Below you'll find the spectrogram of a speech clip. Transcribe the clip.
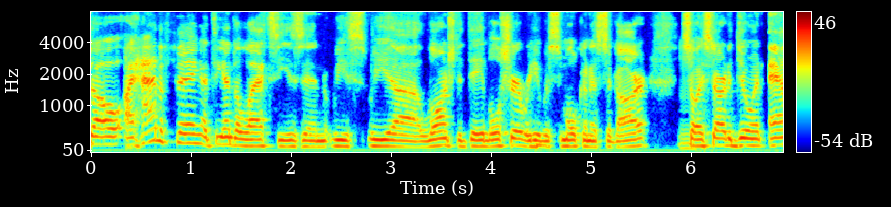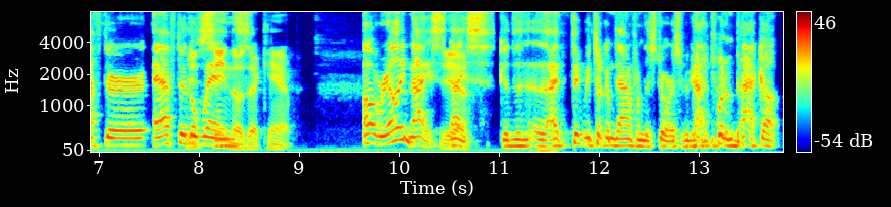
So I had a thing at the end of last season. We we uh, launched a Daboll shirt where he was smoking a cigar. So I started doing after after the We've wins. seen those at camp. oh, really? Nice, Yeah. nice. Good. I think we took him down from the store, so we got to put him back up.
